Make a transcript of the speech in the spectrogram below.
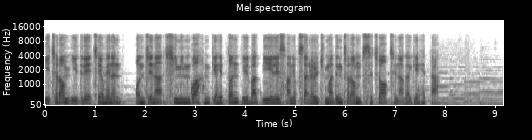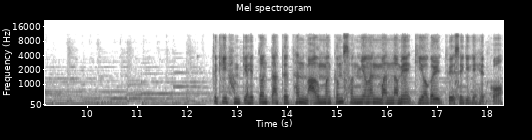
이처럼 이들의 재회는 언제나 시민과 함께했던 1박 2일 산역사를 주마등처럼 스쳐 지나가게 했다. 특히 함께했던 따뜻한 마음만큼 선명한 만남의 기억을 되새기게 했고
